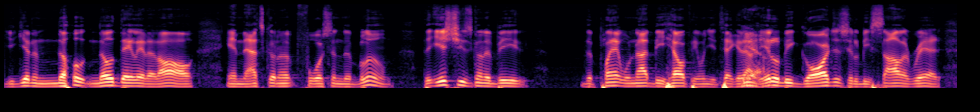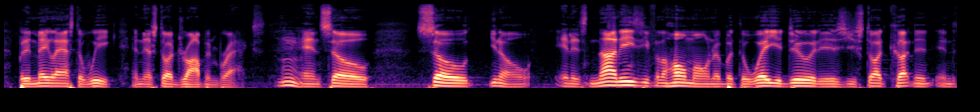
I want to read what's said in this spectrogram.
you get them no no daylight at all, and that's going to force them to bloom. The issue is going to be the plant will not be healthy when you take it out. Yeah. It'll be gorgeous, it'll be solid red, but it may last a week and they'll start dropping bracts. Mm. And so, so you know, and it's not easy for the homeowner, but the way you do it is you start cutting it, and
